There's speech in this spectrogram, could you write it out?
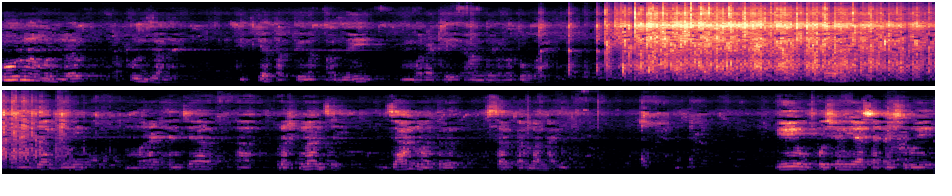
पूर्ण मंडळ फुल झालाय. इतक्या ताकदीनं आजही मराठी आंदोलनात उभा आहे. मराठ्यांच्या प्रश्नांचे जाण मात्र सरकारला नाही. हे उपोषण यासाठी सुरू आहे.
